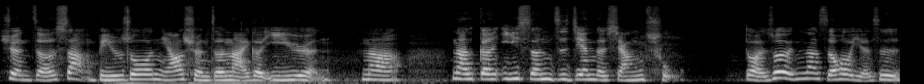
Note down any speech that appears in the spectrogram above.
选择上，比如说你要选择哪一个医院，那那跟医生之间的相处，对，所以那时候也是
